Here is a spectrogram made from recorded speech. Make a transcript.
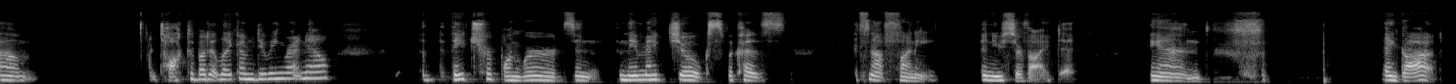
um, talked about it like I'm doing right now, they trip on words and, and they make jokes because it's not funny and you survived it. And thank God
